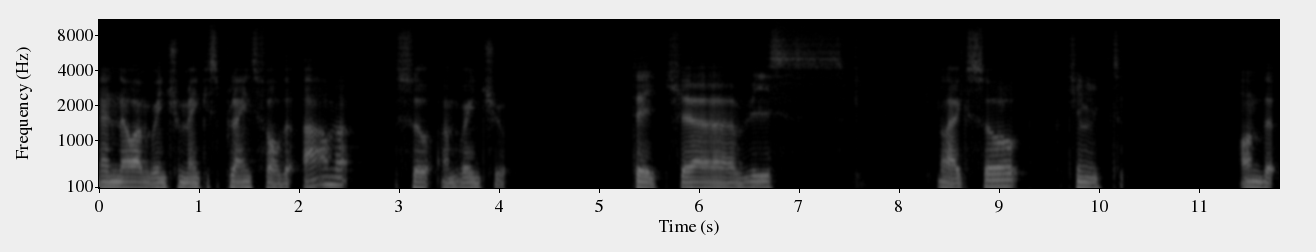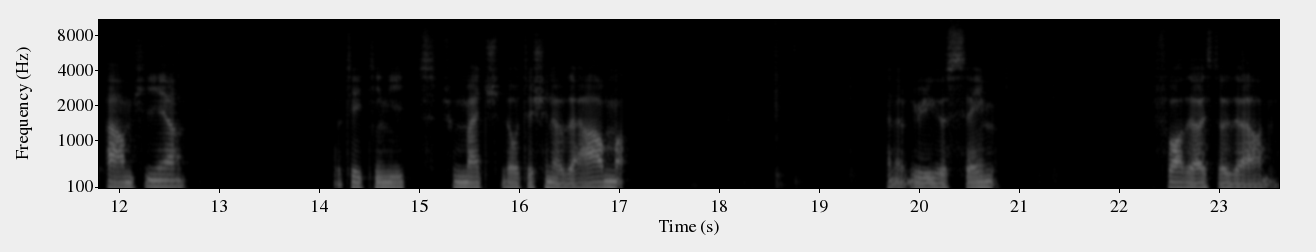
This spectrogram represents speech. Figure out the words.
And now I'm going to make splines for the arm. So I'm going to take uh, this like so, putting it on the arm here, rotating it to match the rotation of the arm. And I'm doing the same for the rest of the arm.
